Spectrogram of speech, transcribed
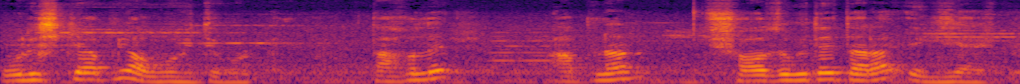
পুলিশকে আপনি অবহিত করবেন। তাহলে আপনার সহযোগিতায় তারা এগিয়ে আসবে।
